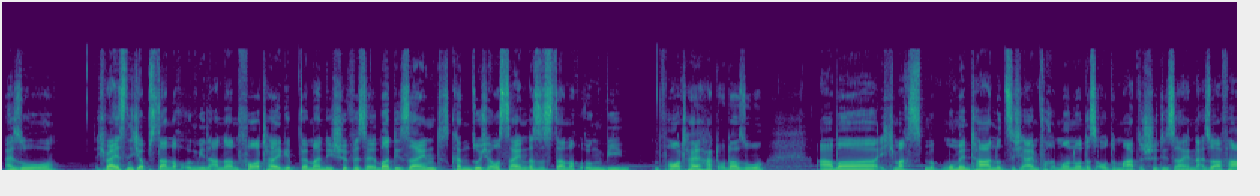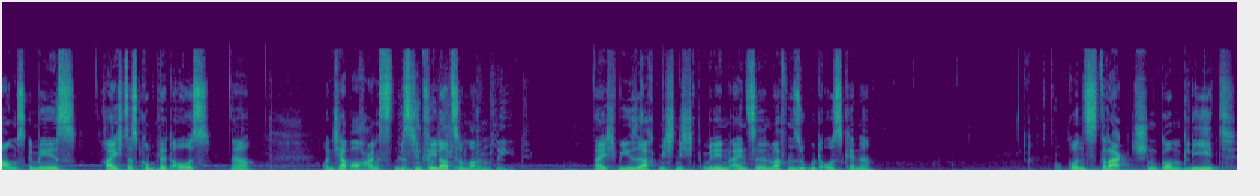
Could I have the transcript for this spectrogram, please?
Also, ich weiß nicht, ob es da noch irgendwie einen anderen Vorteil gibt, wenn man die Schiffe selber designt. Es kann durchaus sein, dass es da noch irgendwie einen Vorteil hat oder so. Aber ich mache es momentan, nutze ich einfach immer nur das automatische Design. Also erfahrungsgemäß reicht das komplett aus, ja. Und ich habe auch Angst, ein bisschen Fehler zu machen. Weil ich, wie gesagt, mich nicht mit den einzelnen Waffen so gut auskenne. Construction complete.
